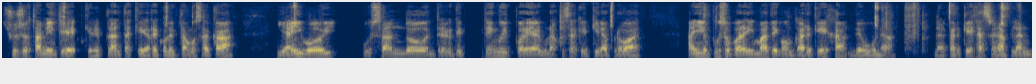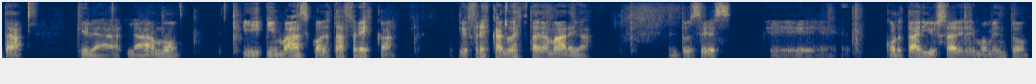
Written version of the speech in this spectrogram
yuyos también que, que de plantas que recolectamos acá, y ahí voy usando entre lo que tengo y por ahí algunas cosas que quiera probar. Alguien puso por ahí mate con carqueja, de una. La carqueja es una planta que la, la amo, y, y más cuando está fresca, que fresca no es tan amarga. Entonces, eh, cortar y usar en el momento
